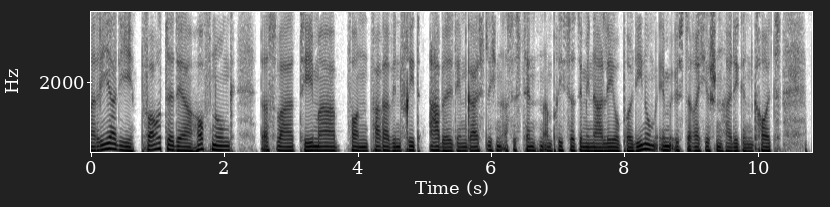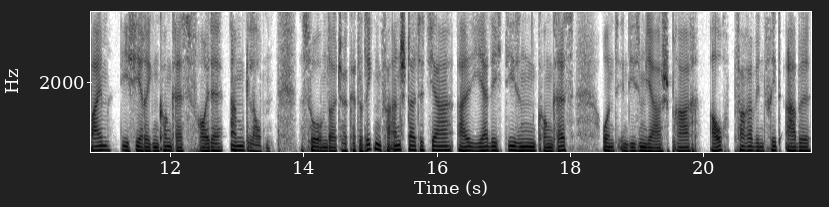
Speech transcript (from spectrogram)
Maria, die Pforte der Hoffnung, das war Thema von Pfarrer Winfried Abel, dem geistlichen Assistenten am Priesterseminar Leopoldinum im österreichischen Heiligen Kreuz beim diesjährigen Kongress Freude am Glauben. Das Forum Deutscher Katholiken veranstaltet ja alljährlich diesen Kongress und in diesem Jahr sprach auch Pfarrer Winfried Abel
